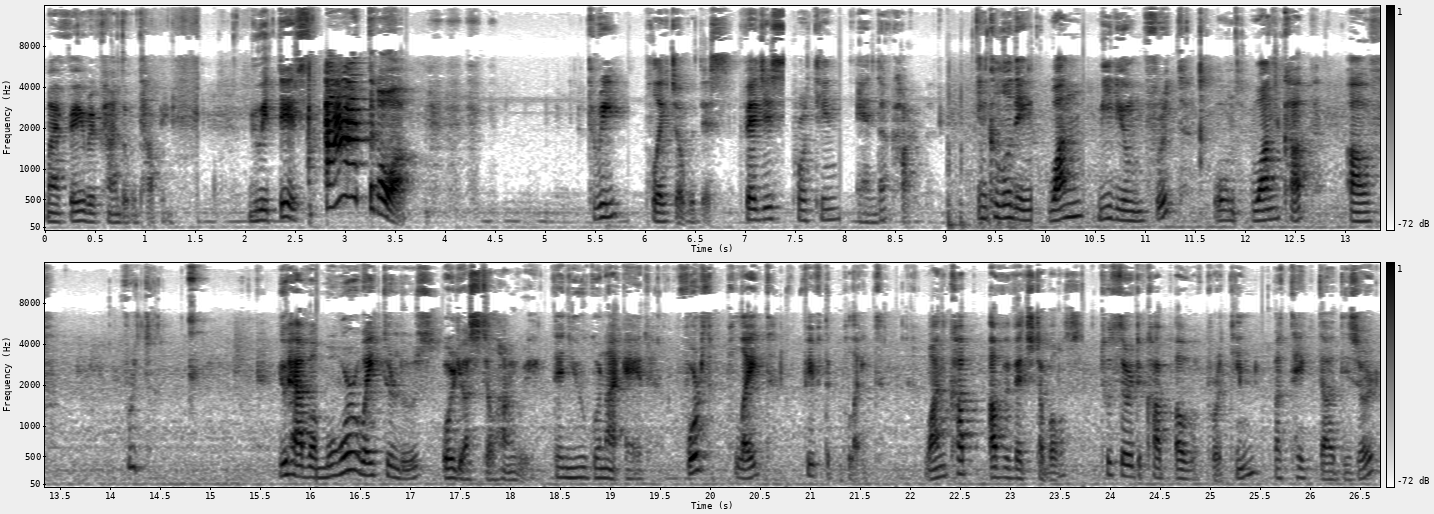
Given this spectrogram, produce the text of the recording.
My favorite kind of topping. You eat this. Ah, 뜨거워. Three plates of this. Veggies, protein, and the carb. Including one medium fruit, one cup of fruit. You have a more weight to lose or you're still hungry. Then you're gonna add fourth plate, fifth plate. One cup of vegetables, two-third cup of protein, but take the dessert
